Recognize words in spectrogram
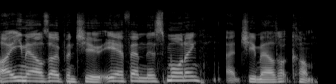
Our email's open to you, efm this morning at gmail.com.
